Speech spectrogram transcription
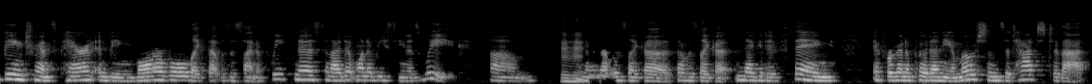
being transparent and being vulnerable, like that was a sign of weakness, and I didn't want to be seen as weak. Um, Mhm. you know, that was like a that was like a negative thing if we're going to put any emotions attached to that.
